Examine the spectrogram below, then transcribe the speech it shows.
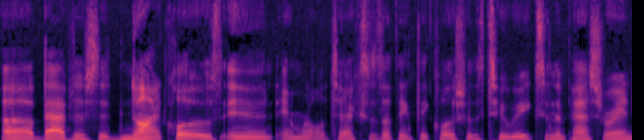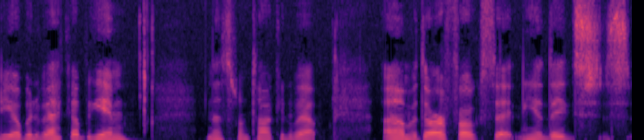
uh, Baptist did not close in Amarillo, Texas. I think they closed for the two weeks, and then Pastor Randy opened it back up again. And that's what I'm talking about. Um, but there are folks that you know they just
